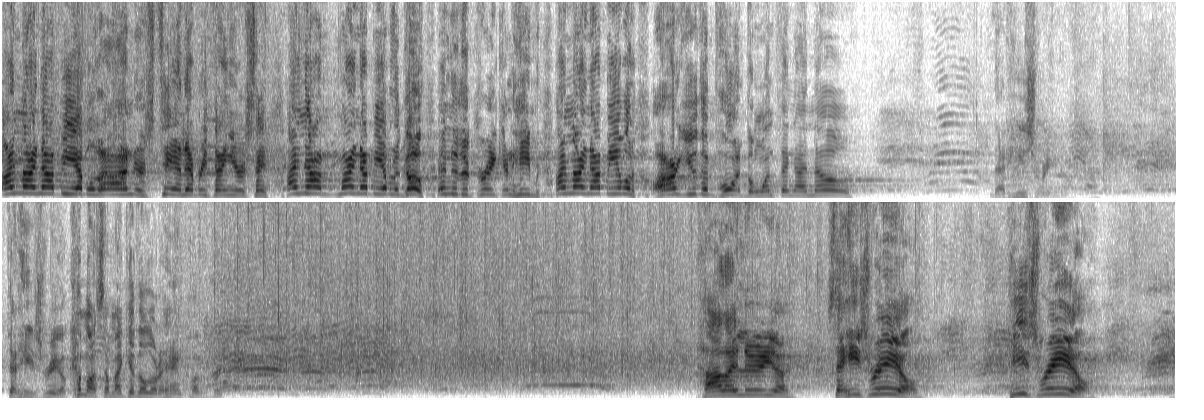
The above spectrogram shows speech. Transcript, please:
I might not be able to understand everything you're saying. I not, might not be able to go into the Greek and Hebrew. I might not be able to argue the point. But one thing I know that He's real. That He's real. Come on, somebody, give the Lord a hand clap. Hallelujah. Say, He's real. He's real.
